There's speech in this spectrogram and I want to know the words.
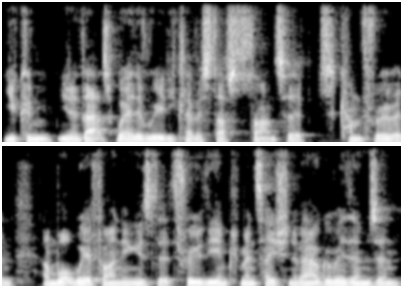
you can, you know, that's where the really clever stuff starts to, to, come through. And, and what we're finding is that through the implementation of algorithms and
